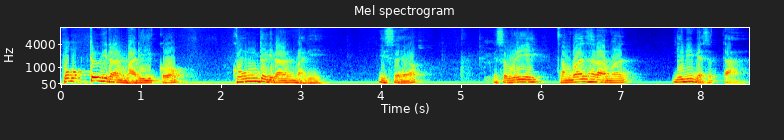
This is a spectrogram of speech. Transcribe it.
복덕이라는 말이 있고 공덕이라는 말이 있어요. 그래서 우리 공부한 사람은 눈이 매섭다.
